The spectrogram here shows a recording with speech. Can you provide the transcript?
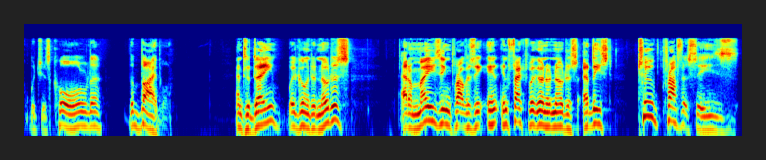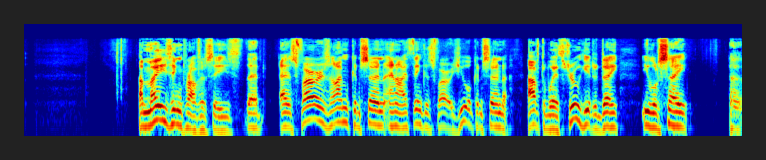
which is called uh, the Bible. And today we're going to notice an amazing prophecy. In, in fact, we're going to notice at least two prophecies, amazing prophecies that, as far as I'm concerned, and I think as far as you are concerned, after we're through here today, you will say, uh,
